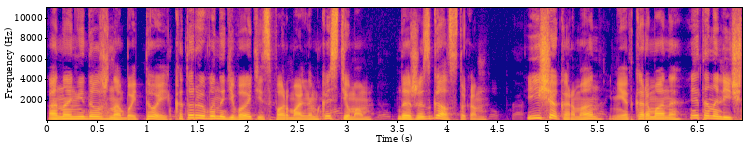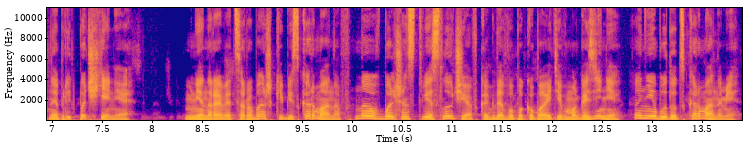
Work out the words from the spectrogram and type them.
Она не должна быть той, которую вы надеваете с формальным костюмом, даже с галстуком. Еще карман, нет кармана – это на личное предпочтение. Мне нравятся рубашки без карманов, но в большинстве случаев, когда вы покупаете в магазине, они будут с карманами.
